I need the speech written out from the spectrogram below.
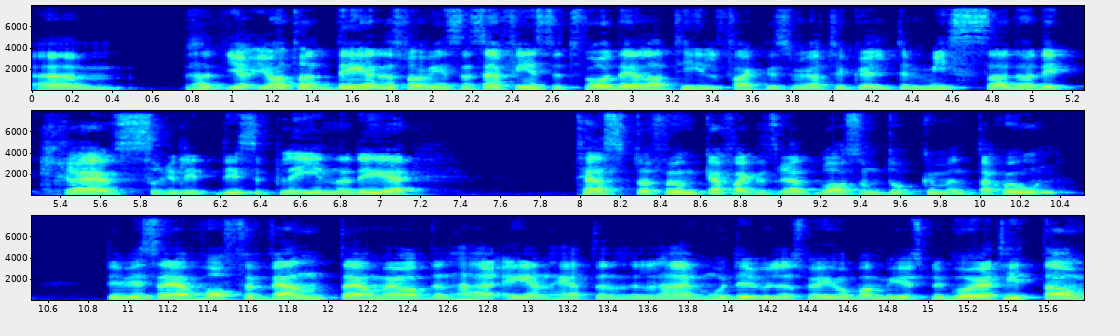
Um, så jag, jag, tror att det är den stora vinsten. Sen finns det två delar till faktiskt som jag tycker är lite missade och det krävs lite disciplin och det är Tester funkar faktiskt rätt bra som dokumentation. Det vill säga, vad förväntar jag mig av den här enheten, eller den här modulen som jag jobbar med just nu? Går jag och tittar om,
